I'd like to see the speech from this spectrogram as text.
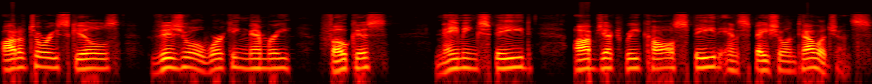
auditory skills, visual working memory, focus, naming speed, object recall speed, and spatial intelligence.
